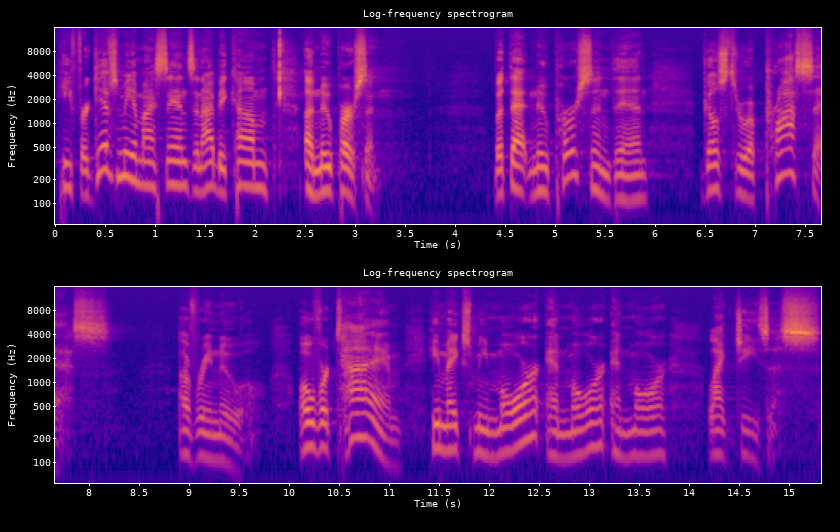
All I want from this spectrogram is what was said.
He forgives me of my sins, and I become a new person. But that new person then goes through a process of renewal. Over time, he makes me more and more and more like Jesus.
